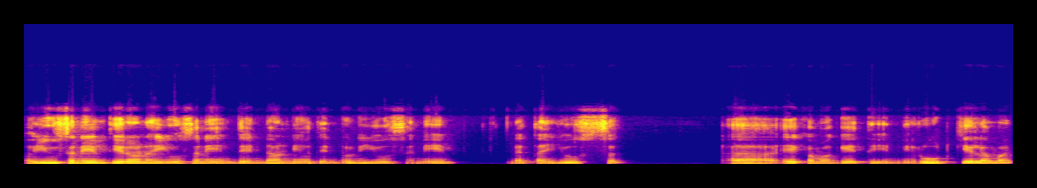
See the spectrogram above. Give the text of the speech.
යූසර් නේම් තියෙනවා නම් යූසර් නේම් දෙන්න. අනිව දෙන්න ඕනේ යූසර් නේම් නැත්නම් යූසර් ඒක මගේ තියෙන්නේ root කියලාමයි.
